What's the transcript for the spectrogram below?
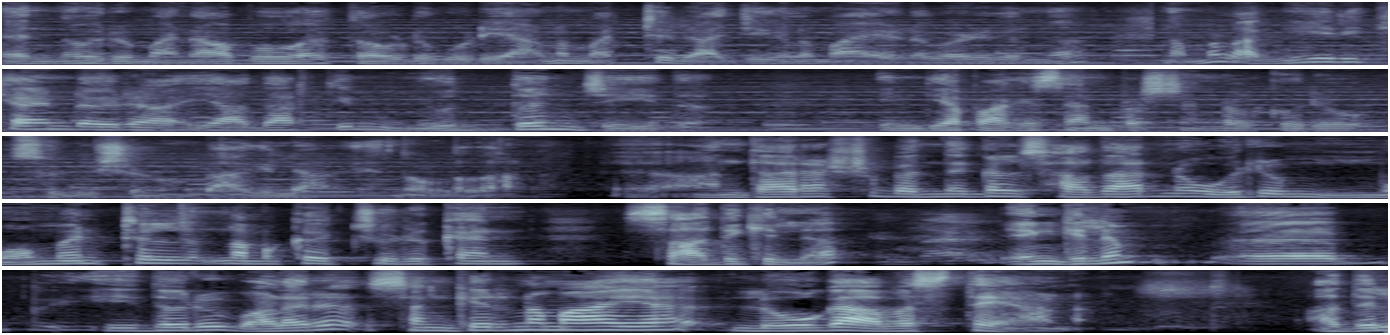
എന്നൊരു മനോഭാവത്തോടു കൂടിയാണ് മറ്റ് രാജ്യങ്ങളുമായി ഇടപഴകുന്നത്. നമ്മൾ അംഗീകരിക്കേണ്ട ഒരു യാഥാർത്ഥ്യം യുദ്ധം ചെയ്ത് ഇന്ത്യ പാകിസ്ഥാൻ പ്രശ്നങ്ങൾക്കൊരു സൊല്യൂഷൻ ഉണ്ടാകില്ല എന്നുള്ളതാണ്. അന്താരാഷ്ട്ര ബന്ധങ്ങൾ സാധാരണ ഒരു മൊമെന്റിൽ നമുക്ക് ചുരുക്കാൻ സാധിക്കില്ല. എങ്കിലും ഇതൊരു വളരെ സങ്കീർണമായ ലോക അവസ്ഥയാണ് അതിൽ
